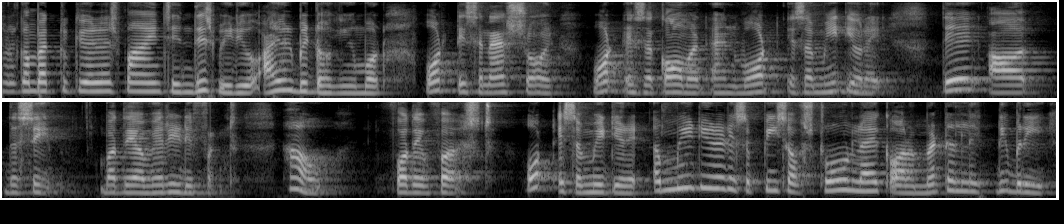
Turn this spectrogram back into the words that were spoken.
welcome back to Curious Minds. In this video, I will be talking about what is an asteroid, what is a comet, and what is a meteorite. They are the same, but they are very different. Now, for the first, what is a meteorite? A meteorite is a piece of stone-like or a metal-like debris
